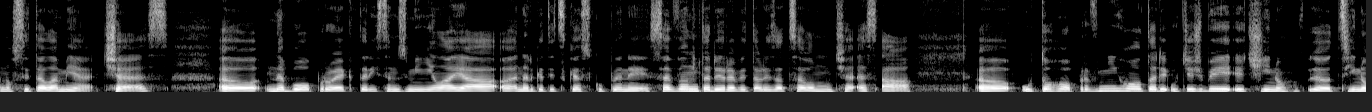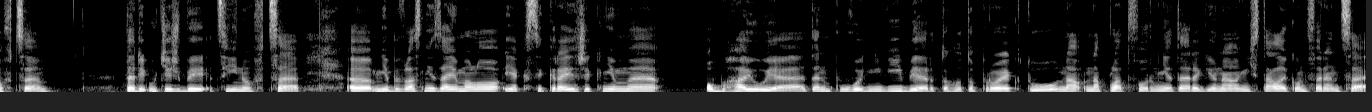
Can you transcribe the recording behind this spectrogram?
nositelem je ČES. nebo projekt, který jsem zmínila já, energetické skupiny Seven, tedy revitalizace Lomuče SA. U toho prvního, tedy u těžby Číno, Cínovce, tedy u těžby Cínovce, mě by vlastně zajímalo, jak si kraj, řekněme, obhajuje ten původní výběr tohoto projektu na, na platformě té regionální stále konference,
